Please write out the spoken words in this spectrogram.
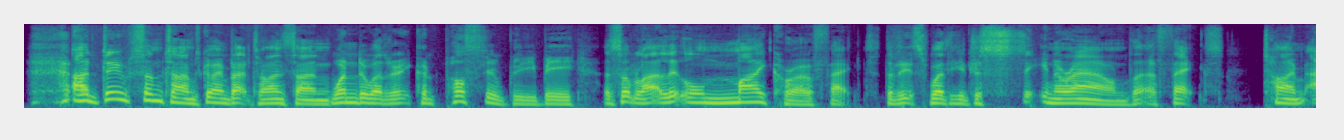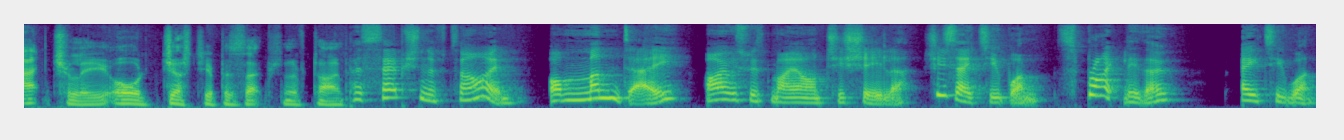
I do sometimes, going back to Einstein, wonder whether it could possibly be a sort of like a little micro effect, that it's whether you're just sitting around that affects time actually or just your perception of time. Perception of time. On Monday, I was with my auntie Sheila. She's 81, sprightly though, 81.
